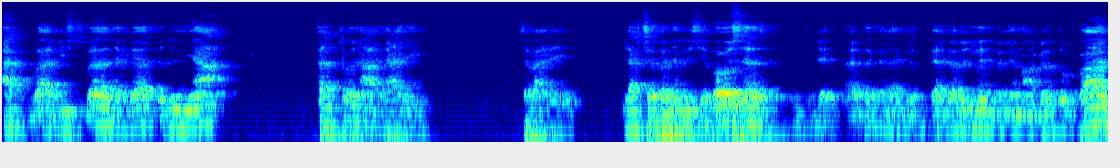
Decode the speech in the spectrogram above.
આખું આ વિશ્વ, જગત, દુનિયા, તત્વના આધારે સવારે લક્ષ્ય ભજન વિશે બહુ સરસ અર્ધ કલાક આવ્યો તો પણ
